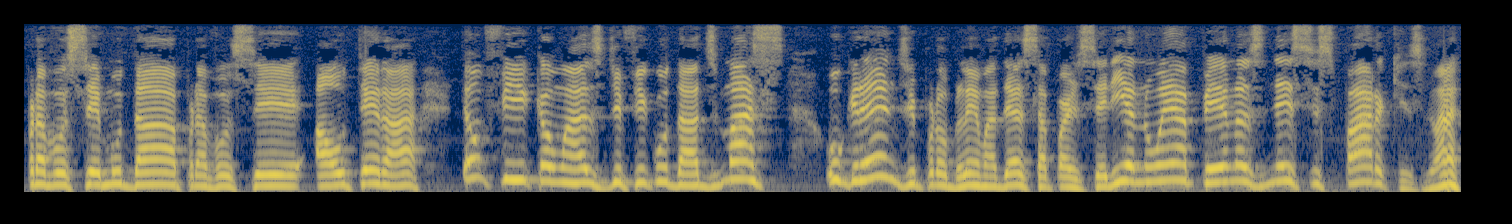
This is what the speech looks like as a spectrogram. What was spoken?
para você mudar, para você alterar. Então ficam as dificuldades. Mas o grande problema dessa parceria não é apenas nesses parques, não é?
